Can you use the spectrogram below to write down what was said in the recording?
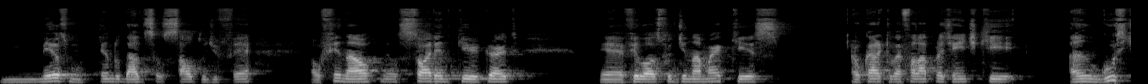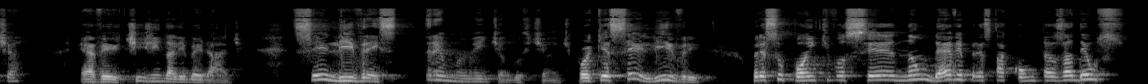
mesmo tendo dado seu salto de fé ao final, né, o Soren Kierkegaard, é, filósofo dinamarquês, é o cara que vai falar para gente que a angústia é a vertigem da liberdade. Ser livre é extremamente angustiante, porque ser livre pressupõe que você não deve prestar contas a Deus.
